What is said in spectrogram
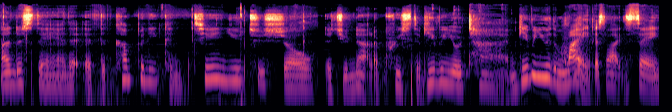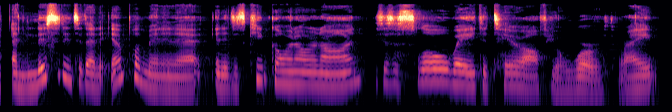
understand that if the company continue to show that you're not appreciative, giving your time, giving you the mic, as I like to say, and listening to that and implementing that, and it just keep going on and on, this is a slow way to tear off your worth, right?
